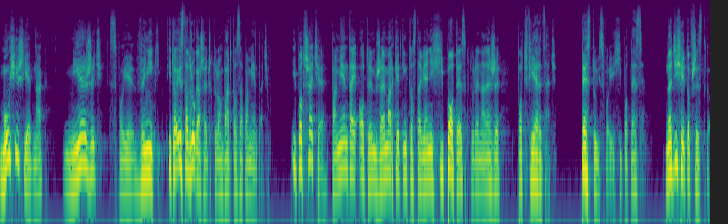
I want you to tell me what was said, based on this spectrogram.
Musisz jednak mierzyć swoje wyniki. I to jest ta druga rzecz, którą warto zapamiętać. I po trzecie, pamiętaj o tym, że marketing to stawianie hipotez, które należy potwierdzać. Testuj swoje hipotezy. Na dzisiaj to wszystko.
